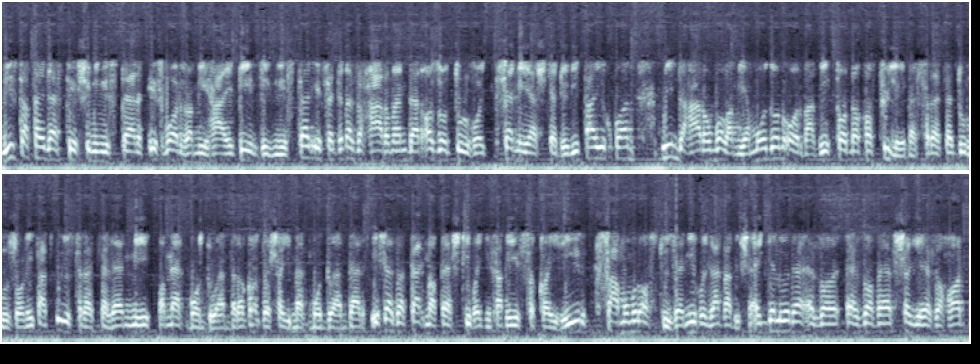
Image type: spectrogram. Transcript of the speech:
visszafejlesztési miniszter és Varga Mihály pénzügyminiszter, és szerintem ez a három ember azon túl, hogy személyeskedő vitájuk van, mind a három valamilyen módon Orbán Viktornak a fülébe szeretne duruzsolni, tehát ő szeretne lenni a megmondó ember, a gazdasági megmondó ember. És ez a tegnap esti, vagy inkább éjszakai hír számomra azt üzeni, hogy legalábbis egyelőre ez a, ez a verseny, ez a harc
